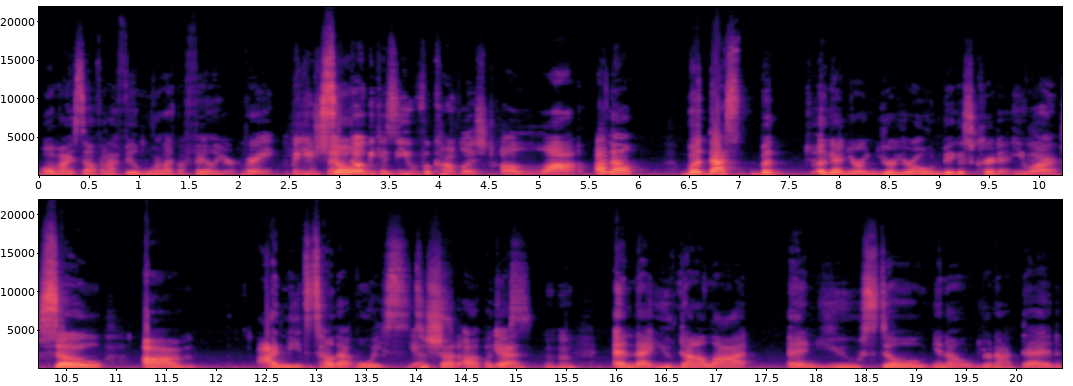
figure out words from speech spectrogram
on myself, and I feel more like a failure. Right, but you should So- though because you've accomplished a lot. I know, but that's but again, you're you're your own biggest critic. You are. So, um, I need to tell that voice to shut up again, Yes. Mm-hmm. and that you've done a lot, and you still, you know, you're not dead.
